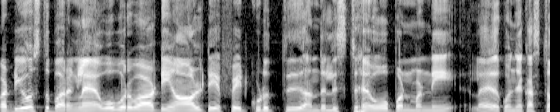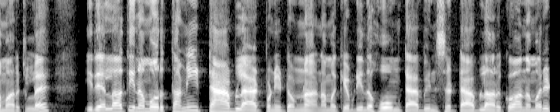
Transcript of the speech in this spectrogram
பட் யோசித்து பாருங்களேன் ஒவ்வொரு வாட்டியும் ஆல்ட் எஃபெக்ட் கொடுத்து அந்த லிஸ்ட்டை ஓப்பன் பண்ணி இல்லை கொஞ்சம் கஷ்டமாக இருக்குல்ல இது எல்லாத்தையும் நம்ம ஒரு தனி டேப்பில் ஆட் பண்ணிட்டோம்னா நமக்கு எப்படி இந்த ஹோம் டேப் இன்சர்ட் டேப்லாம் இருக்கோ அந்த மாதிரி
